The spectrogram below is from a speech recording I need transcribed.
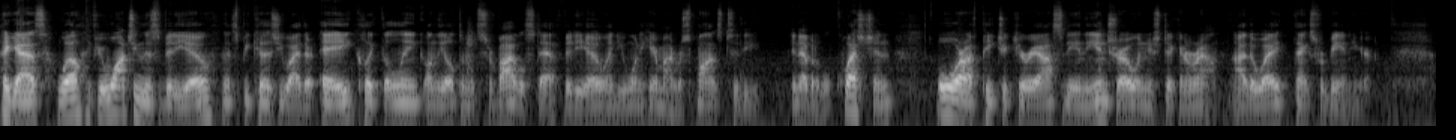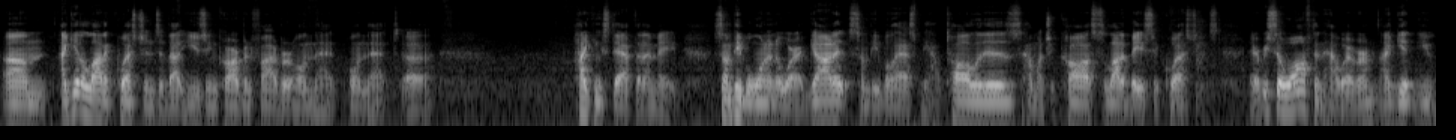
Hey guys, well, if you're watching this video, that's because you either A, click the link on the Ultimate Survival Staff video and you want to hear my response to the inevitable question, or I've piqued your curiosity in the intro and you're sticking around. Either way, thanks for being here. Um, I get a lot of questions about using carbon fiber on that on that uh, hiking staff that I made. Some people want to know where I got it. Some people ask me how tall it is, how much it costs. A lot of basic questions. Every so often, however, I get you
